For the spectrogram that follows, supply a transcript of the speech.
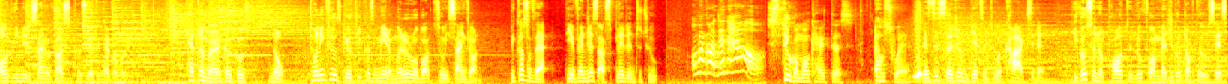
all of you need to sign with us because we have to have our Captain America goes, no, Tony feels guilty because he made a murder robot, so he signs on. Because of that, the Avengers are split into two. Oh my god, then how? Still got more characters. Elsewhere, there's this surgeon who gets into a car accident. He goes to Nepal to look for a magical doctor who says,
